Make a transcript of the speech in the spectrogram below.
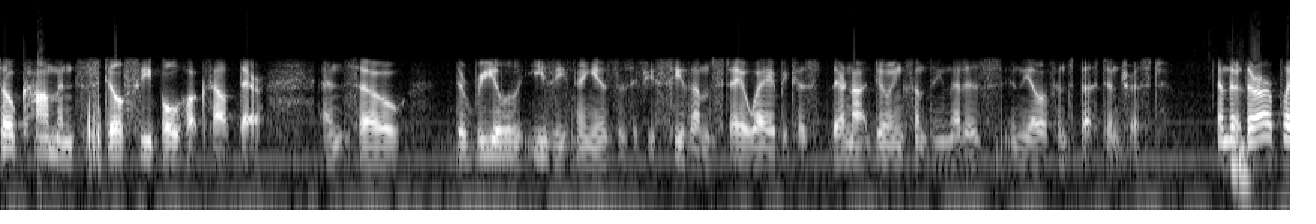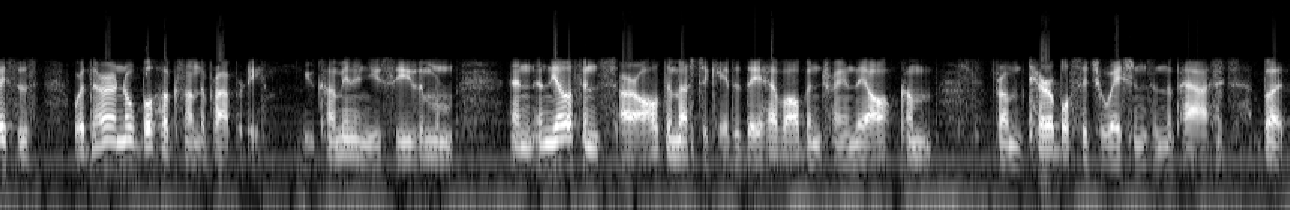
so common to still see bullhooks out there, and so the real easy thing is is if you see them, stay away because they're not doing something that is in the elephant's best interest. And there, hmm. there are places where there are no bullhooks on the property. You come in and you see them, and and the elephants are all domesticated. They have all been trained. They all come from terrible situations in the past, but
